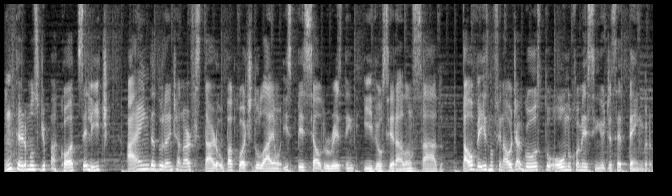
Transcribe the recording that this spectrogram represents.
Em termos de pacotes Elite, ainda durante a North Star o pacote do Lion especial do Resident Evil será lançado, talvez no final de agosto ou no comecinho de setembro.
